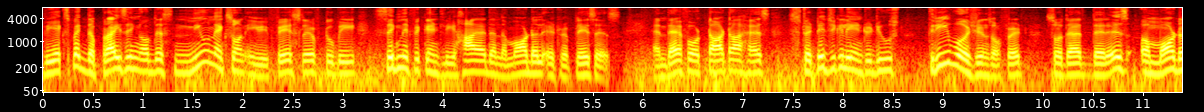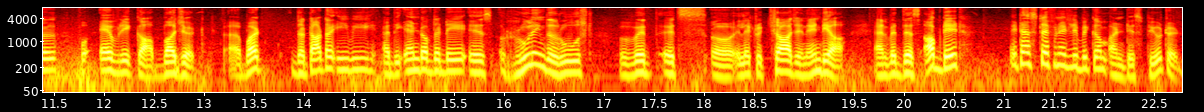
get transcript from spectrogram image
we expect the pricing of this new Nexon EV facelift to be significantly higher than the model it replaces. And therefore, Tata has strategically introduced three versions of it so that there is a model for every car budget. Uh, but the Tata EV at the end of the day is ruling the roost with its uh, electric charge in India. And with this update, it has definitely become undisputed.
